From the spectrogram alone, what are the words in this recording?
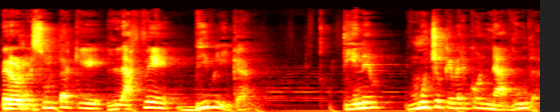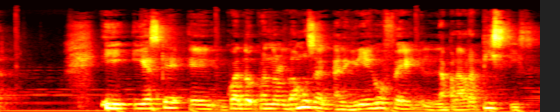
Pero resulta que la fe bíblica tiene mucho que ver con la duda. Y, es que eh, cuando, cuando nos vamos al, al, griego fe, la palabra pistis,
